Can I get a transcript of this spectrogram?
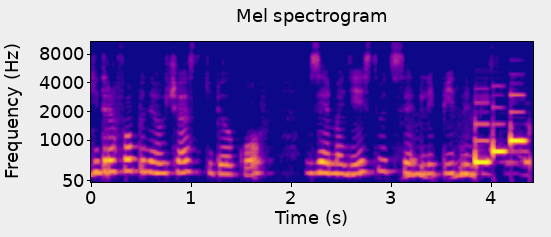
Гидрофобные участки белков взаимодействуют с липидным бислоем.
